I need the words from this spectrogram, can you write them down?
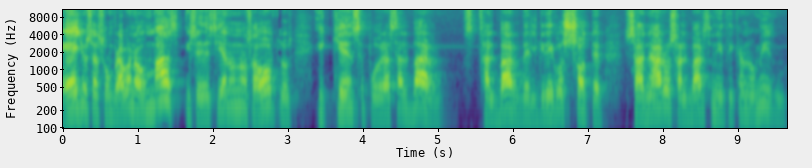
Ellos se asombraban aún más y se decían unos a otros, ¿y quién se podrá salvar? Salvar del griego soter, sanar o salvar significan lo mismo.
